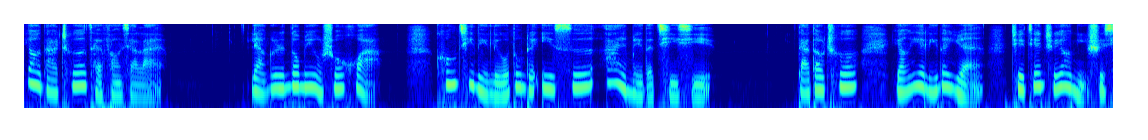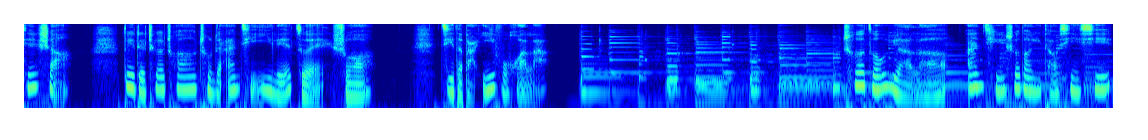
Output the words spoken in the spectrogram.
要打车才放下来。两个人都没有说话。空气里流动着一丝暧昧的气息。打到车，杨烨离得远，却坚持要女士先上，对着车窗冲着安琪一咧嘴说：“记得把衣服换了。”车走远了，安琪收到一条信息：“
